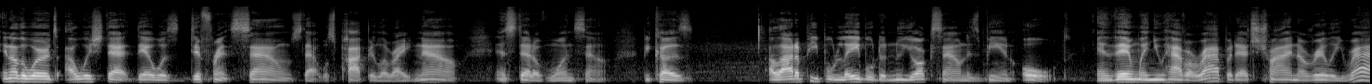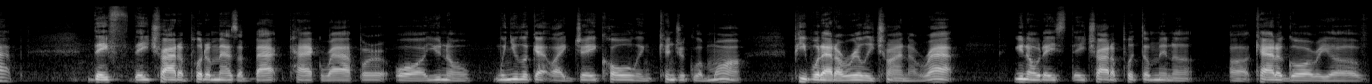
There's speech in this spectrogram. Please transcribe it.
in other words, I wish that there was different sounds that was popular right now instead of one sound because a lot of people label the New York sound as being old. And then when you have a rapper that's trying to really rap, they they try to put him as a backpack rapper or you know, when you look at like J. Cole and Kendrick Lamar, people that are really trying to rap, you know, they they try to put them in a, a category of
